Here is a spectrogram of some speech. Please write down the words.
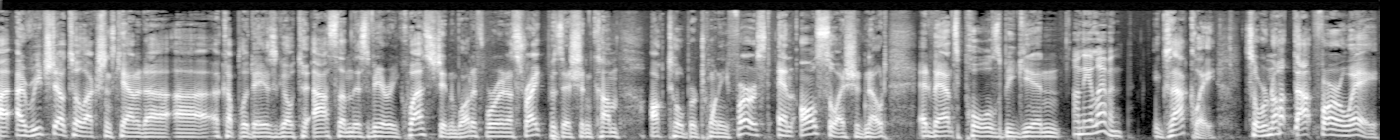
I, reached out to Elections Canada uh, a couple of days ago to ask them this very question. What if we're in a strike position come October 21st? And also, I should note, advance polls begin on the 11th. Exactly. So we're not that far away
